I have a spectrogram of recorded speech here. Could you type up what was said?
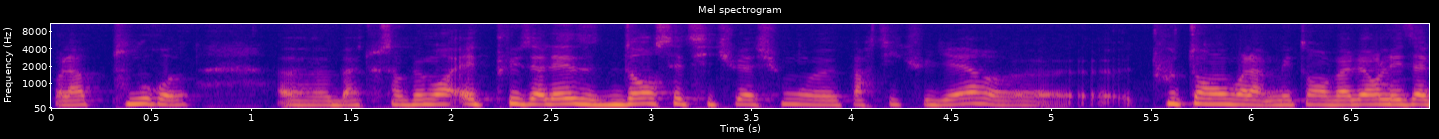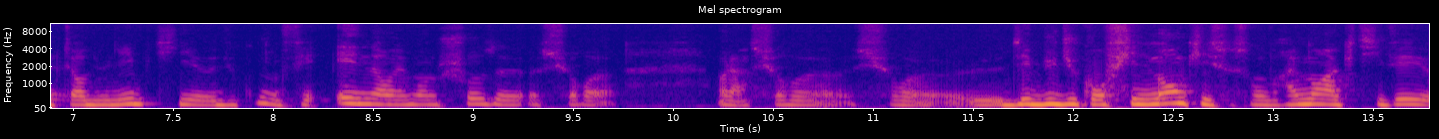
voilà, pour bah, tout simplement être plus à l'aise dans cette situation particulière, tout en voilà mettant en valeur les acteurs du libre qui du coup ont fait énormément de choses sur voilà sur sur le début du confinement, qui se sont vraiment activés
